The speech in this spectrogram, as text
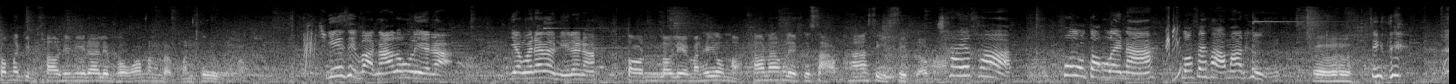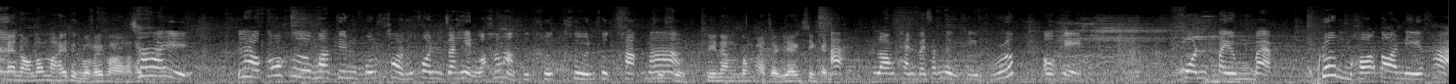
ก็มากินข้าวที่นี่ได้เลยเพราะว่ามันแบบมันถูกอะ20 บาทนะโรงเรียนอะยังไม่ได้แบบนี้เลยนะ ตอนเราเรียนมัธยมอะข้าวหน้าโรงเรียนคือ 3 5 40 แล้วนะ ใช่ค่ะ พูดตรงๆเลยนะ รถไฟฟ้ามาถึง เออ จริงแค่น้องต้องมาให้ถึงรถไฟฟ้าๆ ใช่ แล้วก็คือมากินฟู้ดคอร์ททุกคนจะเห็นว่าข้างหลังคือคึกคืนคึกคักมากสุดๆที่นั่งต้องอาจจะแย่งชิงกันนิอะดนึงลองแพนไปสักหนึ่งทีปุ๊บโอเค คนเต็มแบบรึมเพราะตอนนี้ค่ะ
